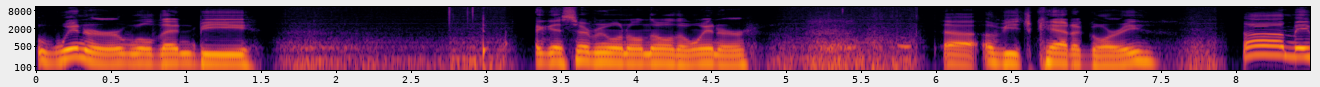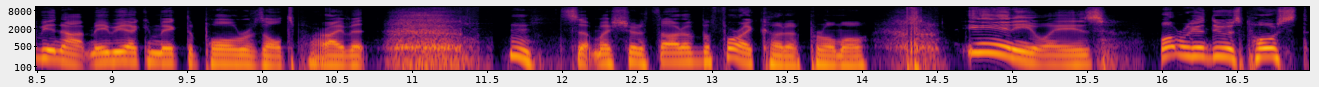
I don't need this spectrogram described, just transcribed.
winner will then be, I guess everyone will know the winner uh, of each category. Uh, maybe not. Maybe I can make the poll results private. Hmm, something I should have thought of before I cut a promo. Anyways, what we're going to do is post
